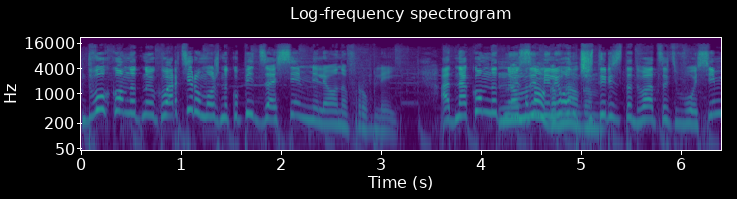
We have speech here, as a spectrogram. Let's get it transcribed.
Двухкомнатную квартиру можно купить за 7 миллионов рублей. Однокомнатную Но за много, миллион много. 428,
